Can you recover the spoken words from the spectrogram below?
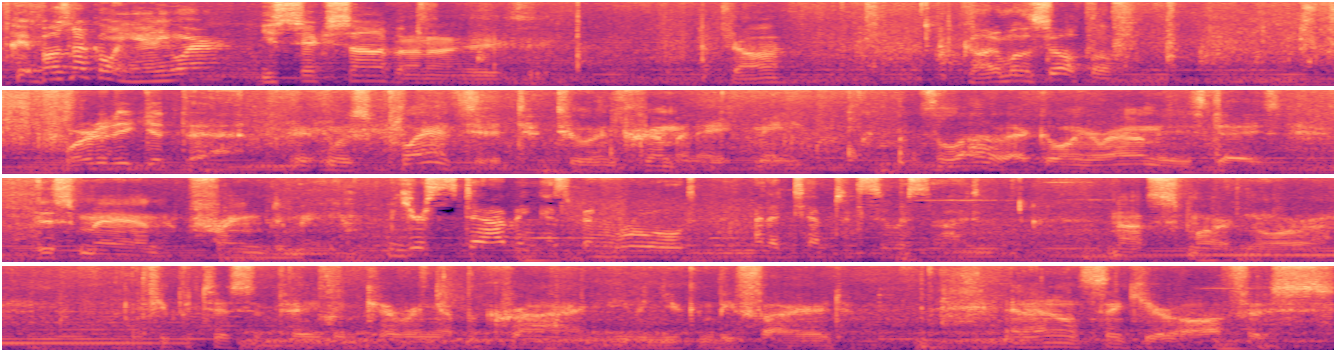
Okay, Bo's not going anywhere. You sick son of a. No, no, easy. John, Caught him with a cell phone. Where did he get that? It was planted to incriminate me. There's a lot of that going around these days. This man framed me. Your stabbing has been ruled an attempted suicide. Not smart, Nora. If you participate in covering up a crime, even you can be fired. And I don't think your office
